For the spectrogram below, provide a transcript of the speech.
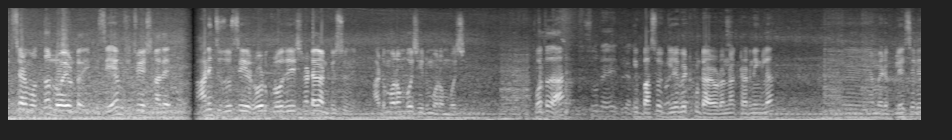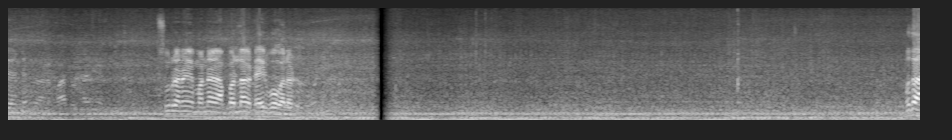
ఇటు సైడ్ మొత్తం లోయ ఉంటుంది. ఇప్పుడు సేమ్ సిచ్యువేషన్ అదే. ఆ నుంచి చూసి రోడ్ క్లోజ్ చేసినట్టుగా అనిపిస్తుంది. అటు మొరం పోసి ఇటు మొరం పోసి. పోతుందా? ఈ బస్సు గిర పెట్టుకుంటాడు ఎవడన్నా టర్నింగ్లో ఆమె ప్లేస్ లేదంటే? సూర్య అనగా మన అప్పటిలాగా టైర్ పోగలడు పోదా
